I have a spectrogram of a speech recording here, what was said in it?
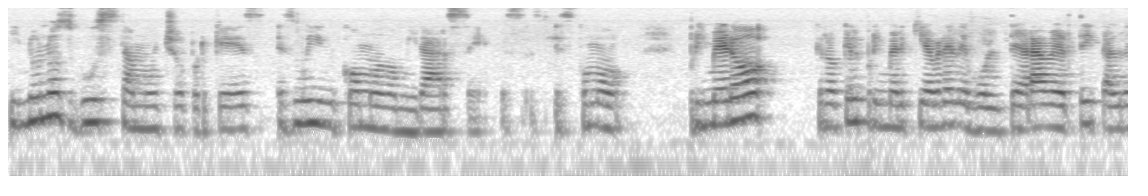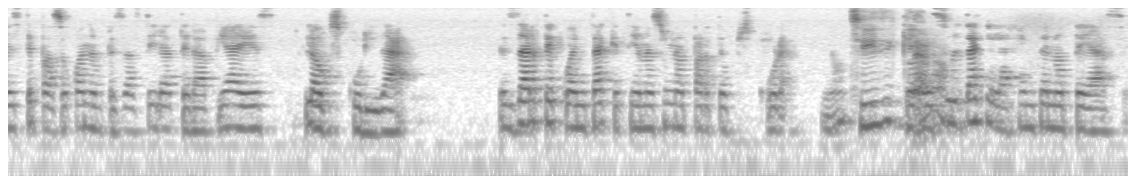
Y no nos gusta mucho porque es, es muy incómodo mirarse. Es, es como, primero creo que el primer quiebre de voltear a verte y tal vez te pasó cuando empezaste a ir a terapia es la oscuridad. Es darte cuenta que tienes una parte oscura, ¿no? Sí, sí, claro. Que resulta que la gente no te hace,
